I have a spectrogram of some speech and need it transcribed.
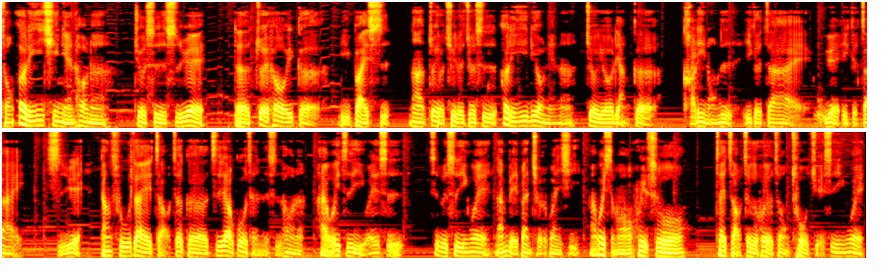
从二零一七年后呢，就是十月的最后一个礼拜四。那最有趣的就是二零一六年呢，就有两个卡利农日，一个在五月，一个在十月。当初在找这个资料过程的时候呢，害我一直以为是。是不是因为南北半球的关系？那为什么会说在找这个会有这种错觉？是因为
